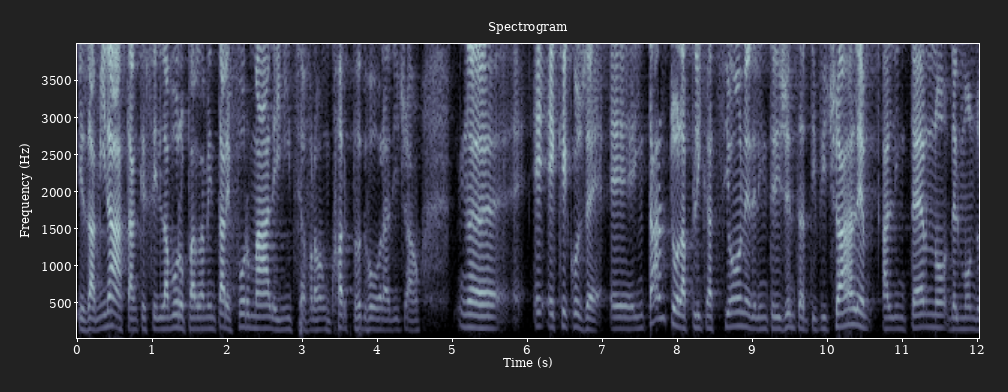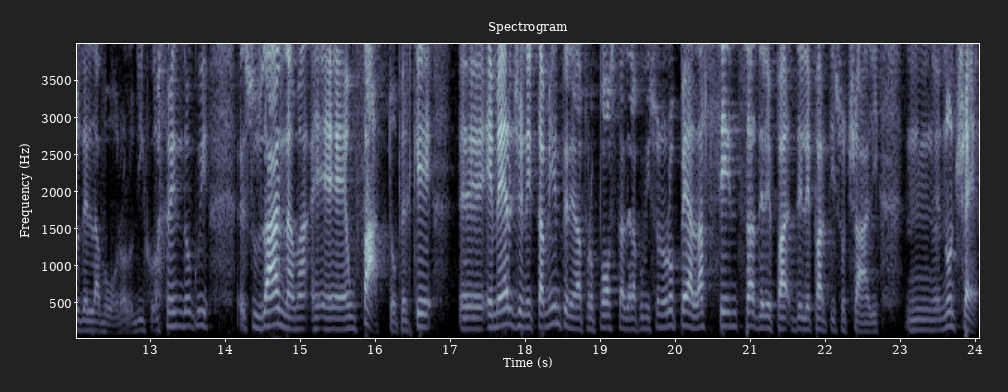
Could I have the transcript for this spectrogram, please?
esaminata, anche se il lavoro parlamentare formale inizia fra un quarto d'ora, diciamo. Eh, e, e, che cos'è? Eh, intanto l'applicazione dell'intelligenza artificiale all'interno del mondo del lavoro, lo dico avendo qui eh, Susanna, ma è, è un fatto perché eh, emerge nettamente nella proposta della Commissione europea l'assenza delle, pa delle, parti sociali. Mm, non c'è,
